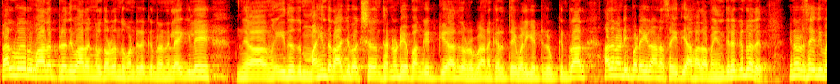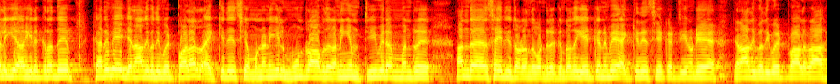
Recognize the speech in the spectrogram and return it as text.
பல்வேறு வாத பிரதிவாதங்கள் தொடர்ந்து கொண்டிருக்கின்ற நிலையிலே இது மஹிந்த ராஜபக்ஷ தன்னுடைய பங்கிற்கு அது தொடர்பான கருத்தை வெளியிட்டிருக்கின்றார். அதன் அடிப்படையிலான செய்தியாக அது அமைந்திருக்கின்றது. இன்னொரு செய்தி வெளியாகி இருக்கிறது. கருவே ஜனாதிபதி வேட்பாளர் ஐக்கிய தேசிய முன்னணியில் மூன்றாவது அணியும் தீவிரம் என்று அந்த செய்தி தொடர்ந்து கொண்டிருக்கின்றது. ஏற்கனவே ஐக்கிய தேசிய கட்சியினுடைய ஜனாதிபதி வேட்பாளராக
